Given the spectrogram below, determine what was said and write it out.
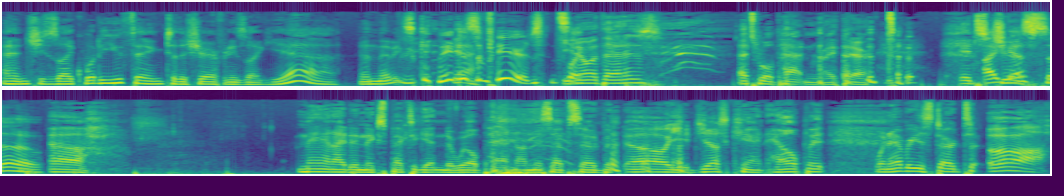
And she's like, "What do you think?" to the sheriff, and he's like, "Yeah." And then he's, he Yeah. disappears. It's you like, know what that is? That's Will Patton right there. It's I just, guess so. Uh, man, I didn't expect to get into Will Patton on this episode, but oh, you just can't help it. Whenever you start to, oh,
